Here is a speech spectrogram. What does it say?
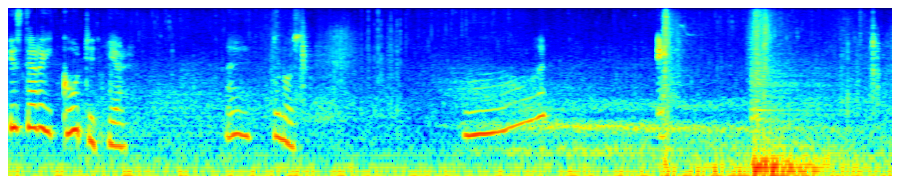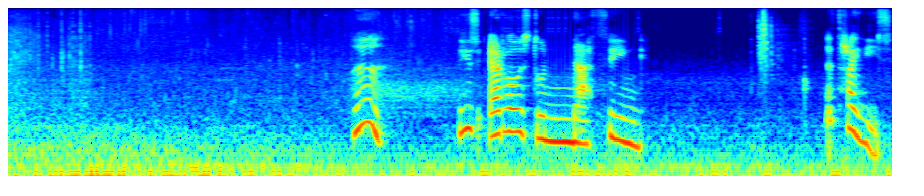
is there a goat in here? Eh, who knows? Eh. Huh. These arrows do nothing. Let's try these.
